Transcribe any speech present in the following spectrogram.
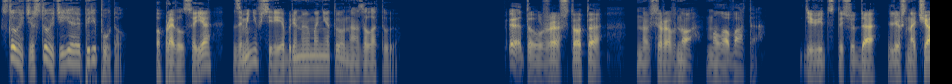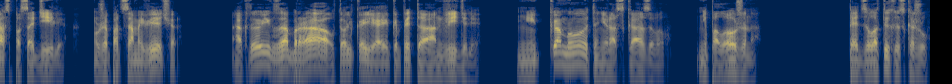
«Стойте, стойте, я перепутал. — поправился я, заменив серебряную монету на золотую. «Это уже что-то, но все равно маловато. Девиц-то сюда лишь на час посадили, уже под самый вечер. А кто их забрал, только я и капитан видели. Никому это не рассказывал. Не положено. Пять золотых и скажу».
